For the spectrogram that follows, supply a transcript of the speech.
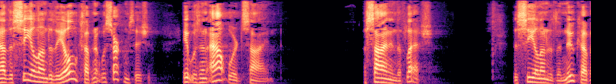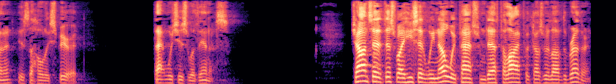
Now, the seal under the old covenant was circumcision, it was an outward sign, a sign in the flesh. The seal under the new covenant is the Holy Spirit, that which is within us. John said it this way He said, We know we pass from death to life because we love the brethren.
